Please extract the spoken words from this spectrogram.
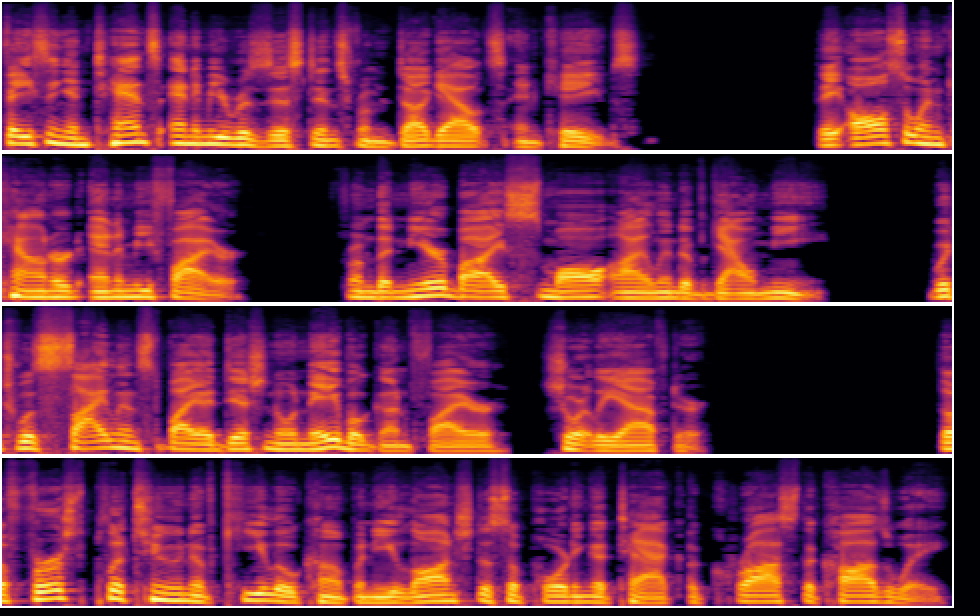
facing intense enemy resistance from dugouts and caves. They also encountered enemy fire from the nearby small island of Gaomi, which was silenced by additional naval gunfire shortly after. The first platoon of Kilo Company launched a supporting attack across the causeway,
